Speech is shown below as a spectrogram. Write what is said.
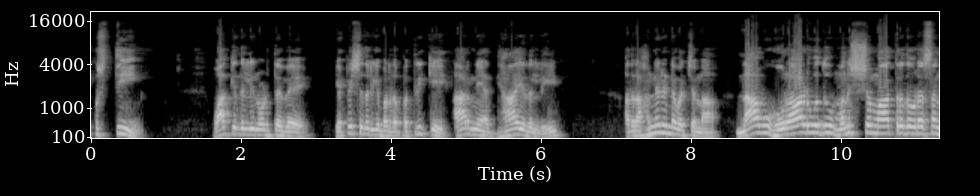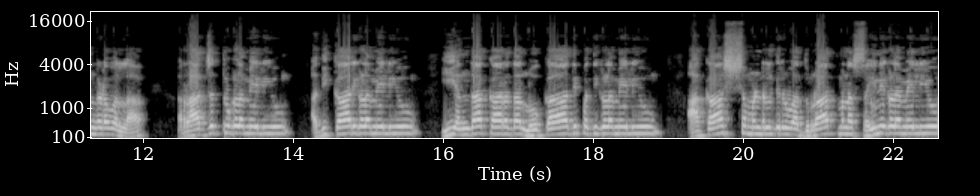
ಕುಸ್ತಿ, ವಾಕ್ಯದಲ್ಲಿ ನೋಡ್ತೇವೆ ಯಪೇಶದರಿಗೆ ಬರೆದ ಪತ್ರಿಕೆ ಆರನೇ ಅಧ್ಯಾಯದಲ್ಲಿ ಅದರ ಹನ್ನೆರಡನೇ ವಚನ, ನಾವು ಹೋರಾಡುವುದು ಮನುಷ್ಯ ಮಾತ್ರದವರ ಸಂಗಡವಲ್ಲ, ರಾಜತ್ವಗಳ ಮೇಲೆಯೂ, ಅಧಿಕಾರಿಗಳ ಮೇಲೆಯೂ, ಈ ಅಂಧಕಾರದ ಲೋಕಾಧಿಪತಿಗಳ ಮೇಲೆಯೂ ಆಕಾಶ ಮಂಡಲದಿರುವ ದುರಾತ್ಮನ ಸೈನ್ಯಗಳ ಮೇಲೆಯೂ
